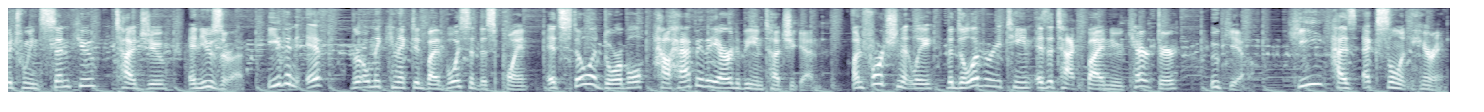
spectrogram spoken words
between Senku, Taiju, and Yuzuriha. Even if they're only connected by voice at this point, it's still adorable how happy they are to be in touch again. Unfortunately, the delivery team is attacked by a new character, Ukyo. He has excellent hearing,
